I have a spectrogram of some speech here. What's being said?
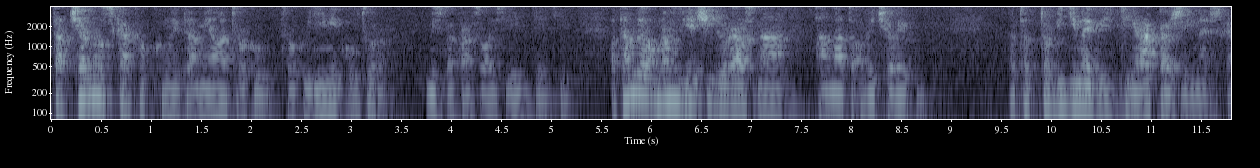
ta černovská komunita měla trochu, trochu jiný kulturu. My jsme pracovali s jejich děti. A tam byl mnohem větší důraz na, na to, aby člověk... No to, to vidíme, když ty rapeři dneska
